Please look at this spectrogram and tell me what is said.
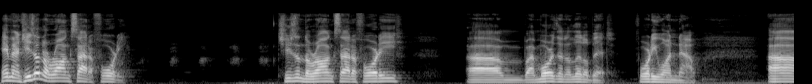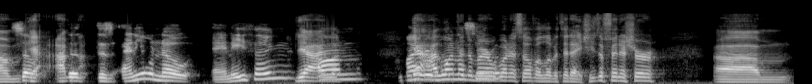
Hey, man, she's on the wrong side of 40. She's on the wrong side of 40 um, by more than a little bit. 41 now. Um, So, yeah, I'm, does, does anyone know anything? Yeah, I look- on yeah, Mayra I looked Buena into Myra Silva? Buena Silva a little bit today. She's a finisher. Um,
